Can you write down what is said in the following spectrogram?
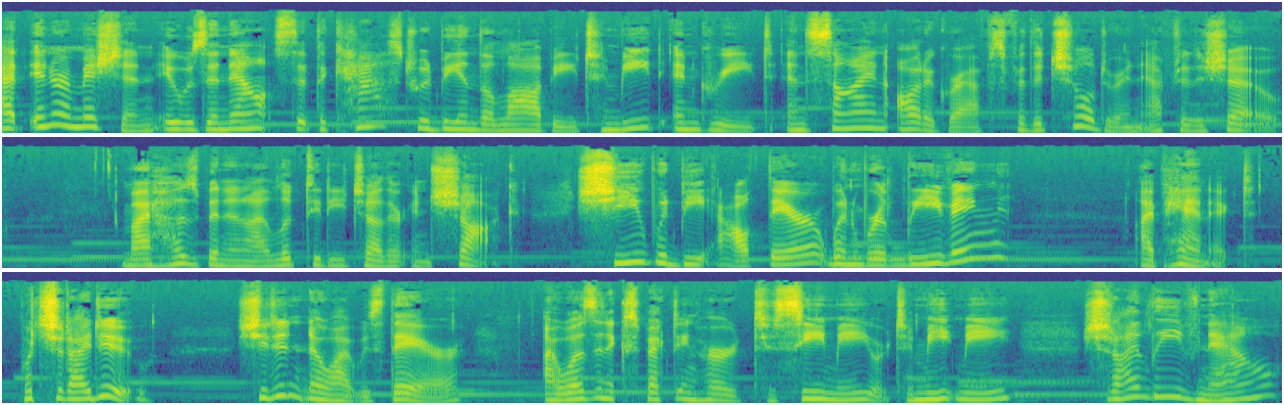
At intermission, it was announced that the cast would be in the lobby to meet and greet and sign autographs for the children after the show. My husband and I looked at each other in shock. She would be out there when we're leaving? I panicked. What should I do? She didn't know I was there. I wasn't expecting her to see me or to meet me. Should I leave now?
